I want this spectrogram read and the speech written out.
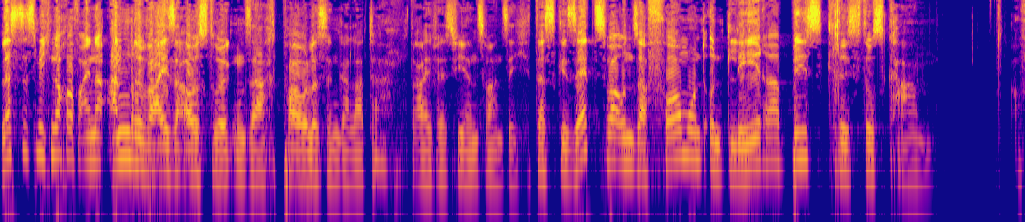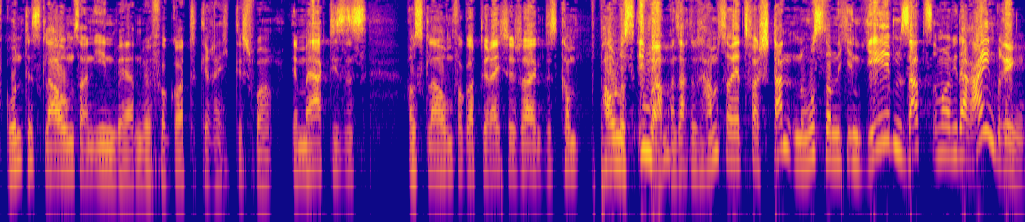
Lasst es mich noch auf eine andere Weise ausdrücken, sagt Paulus in Galater 3, Vers 24. Das Gesetz war unser Vormund und Lehrer, bis Christus kam. Aufgrund des Glaubens an ihn werden wir vor Gott gerecht gesprochen. Ihr merkt dieses aus Glauben vor Gott gerecht gesprochen, das kommt Paulus immer. Man sagt, du hast es doch jetzt verstanden, du musst doch nicht in jedem Satz immer wieder reinbringen.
